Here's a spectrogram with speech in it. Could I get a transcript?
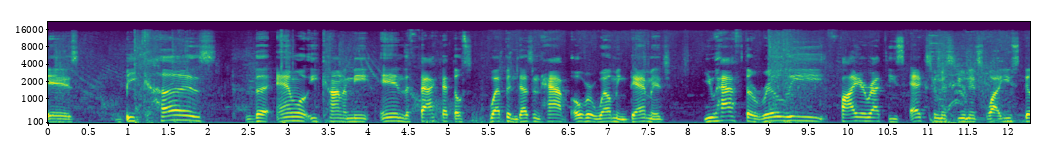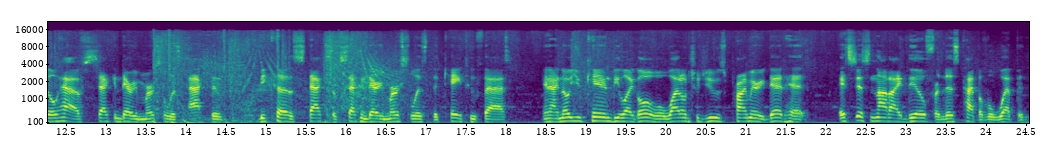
is because the ammo economy and the fact that the weapon doesn't have overwhelming damage, you have to really fire at these Extremis units while you still have secondary Merciless active because stacks of secondary Merciless decay too fast. And I know you can be like, oh, well, why don't you use primary Deadhead? It's just not ideal for this type of a weapon.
